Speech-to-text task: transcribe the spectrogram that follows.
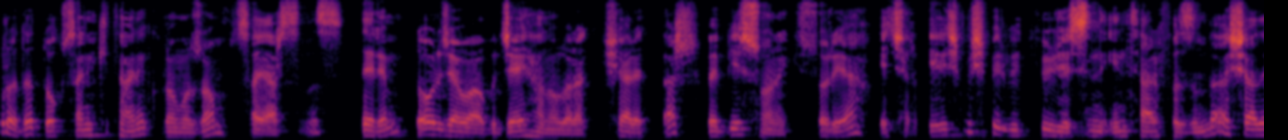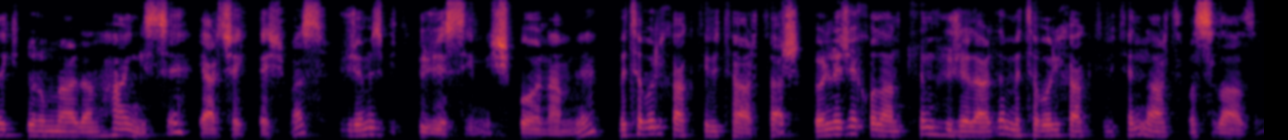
burada 92 tane kromozom sayarsınız derim. Doğru cevabı Ceyhan olarak işaretler ve bir sonraki soruya geçerim. Gelişmiş bir bitki hücresinin interfazında aşağıdaki durumlardan hangisi gerçekleşmez? Hücremiz bitki hücresiymiş. Bu önemli. Metabolik aktivite artar. Bölünecek olan tüm hücrelerde metabolik aktivitenin artması lazım.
